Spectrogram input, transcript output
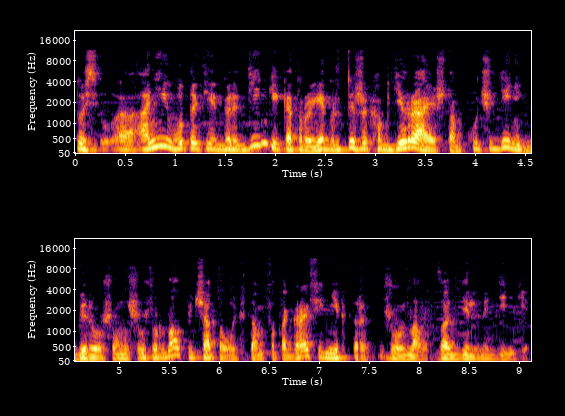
То есть а, они вот эти, говорят, деньги, которые, я говорю, ты же их обдираешь, там кучу денег берешь. Он еще журнал печатал, их там фотографии некоторых журнал за отдельные деньги.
